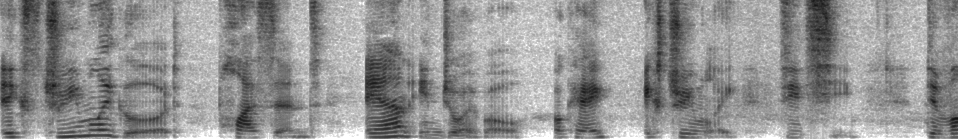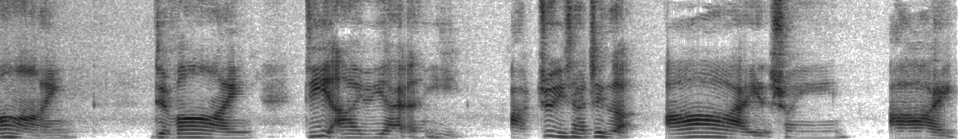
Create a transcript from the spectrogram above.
extremely good, pleasant and enjoyable. Okay, extremely 极其 divine Divine d i v i n e 啊，注意一下这个 i 的声音 i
